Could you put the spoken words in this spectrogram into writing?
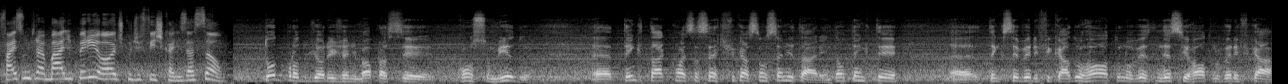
faz um trabalho periódico de fiscalização. Todo produto de origem animal, para ser consumido, é, tem que estar com essa certificação sanitária. Então tem que ter é, tem que ser verificado o rótulo, nesse rótulo verificar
